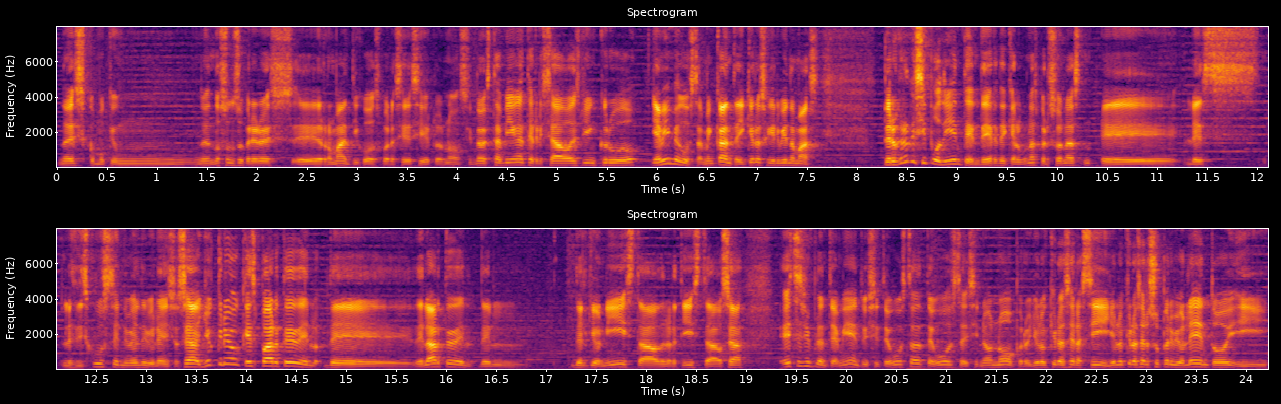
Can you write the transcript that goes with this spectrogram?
No es como que un... No, no son superhéroes eh, románticos, por así decirlo, ¿no? Sino está bien aterrizado, es bien crudo. Y a mí me gusta, me encanta y quiero seguir viendo más. Pero creo que sí podía entender de que algunas personas eh, les, les disguste el nivel de violencia. O sea, yo creo que es parte del, de- del arte del, del, del guionista o del artista. O sea, este es mi planteamiento y si te gusta, te gusta y si no, no. Pero yo lo quiero hacer así, yo lo quiero hacer súper violento y,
